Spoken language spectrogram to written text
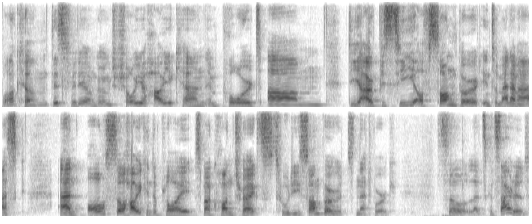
Welcome. In this video I'm going to show you how you can import um, the RPC of Songbird into MetaMask and also how you can deploy smart contracts to the Songbird network. So let's get started.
